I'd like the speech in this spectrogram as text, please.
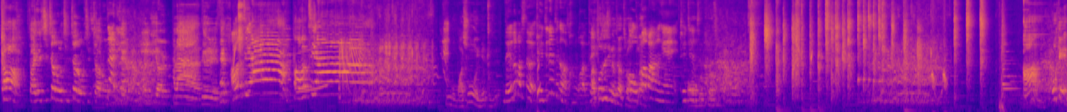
자, 자 이제 진짜로, 진짜로, 진짜로. 진짜 리얼. 오케이. 네, 리얼. 하나, 둘, 셋. 엄지야 엄지야! 뭐 맛있는 거 있냐, 저기? 내가 봤을 때 돼지 냄새가 나서 간거 같아 아, 소세지 냄새가 어 들어갔구나. 오빠 방에 돼지 어, 냄새 그렇구나. 나서 아, 오케이.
